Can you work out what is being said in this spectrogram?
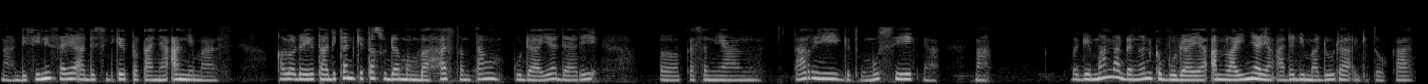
Nah, di sini saya ada sedikit pertanyaan nih, Mas kalau dari tadi kan kita sudah membahas tentang budaya dari e, kesenian tari gitu, musik ya. Nah, bagaimana dengan kebudayaan lainnya yang ada di Madura gitu, Kak?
